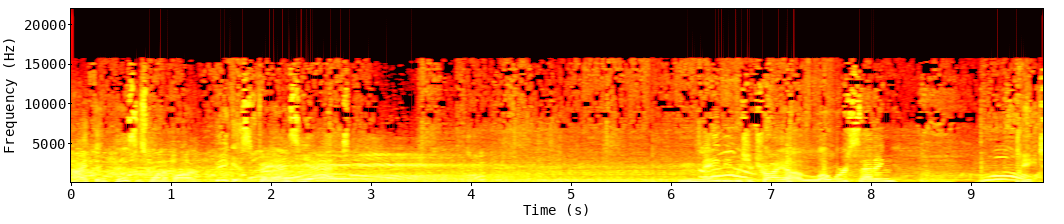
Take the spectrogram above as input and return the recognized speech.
I think this is one of our biggest fans yet. Maybe we should try a lower setting? Cool. Wait,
